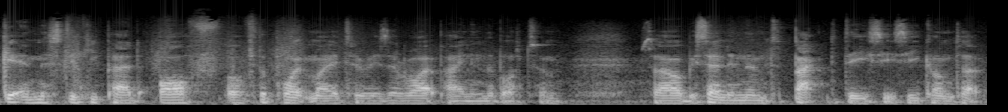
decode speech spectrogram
getting the sticky pad off of the point motor is a right pain in the bottom. So I'll be sending them to back to DCC contact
